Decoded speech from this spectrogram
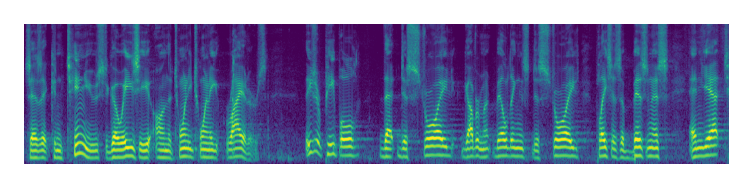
It says it continues to go easy on the 2020 rioters. These are people that destroyed government buildings, destroyed places of business, and yet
